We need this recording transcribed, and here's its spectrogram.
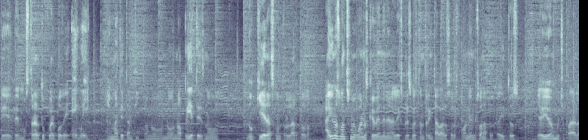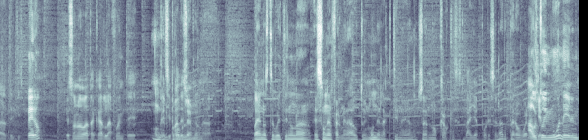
de, de mostrar tu cuerpo de, eh, güey, cálmate tantito, no, no, no aprietes, no, no quieras controlar todo. Hay unos guantes muy buenos que venden en AliExpress, cuestan 30 baros, se los ponen, son apretaditos y ayudan mucho para la artritis. Pero eso no va a atacar la fuente Del principal de su problema. enfermedad. Bueno, este güey tiene una. Es una enfermedad autoinmune la que tiene. O sea, no creo que vaya por ese lado, pero bueno. ¿quién- Autoinmune en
